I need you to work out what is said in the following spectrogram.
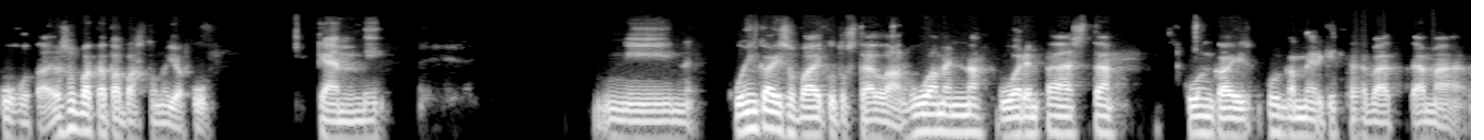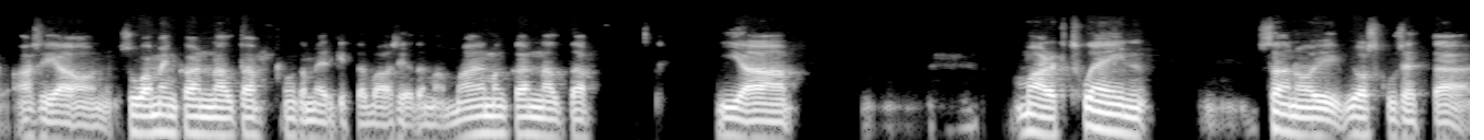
puhutaan. Jos on vaikka tapahtunut joku kämmi, niin kuinka iso vaikutus tällä on huomenna, vuoden päästä, kuinka, kuinka merkittävä tämä asia on Suomen kannalta, kuinka merkittävä asia tämä on maailman kannalta. Ja Mark Twain sanoi joskus, että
